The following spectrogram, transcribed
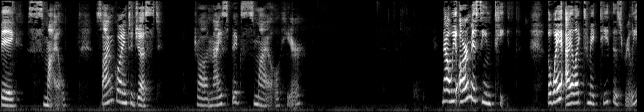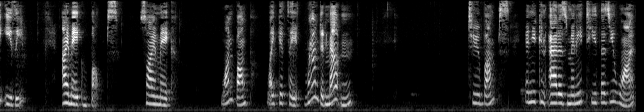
big smile. So I'm going to just draw a nice big smile here. Now we are missing teeth. The way I like to make teeth is really easy. I make bumps. So I make one bump like it's a rounded mountain, two bumps, And you can add as many teeth as you want.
